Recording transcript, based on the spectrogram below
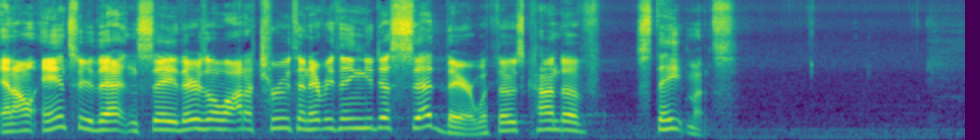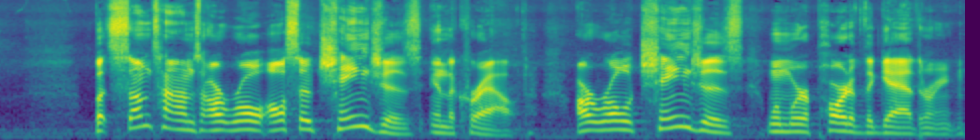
And I'll answer that and say there's a lot of truth in everything you just said there with those kind of statements. But sometimes our role also changes in the crowd. Our role changes when we're a part of the gathering.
